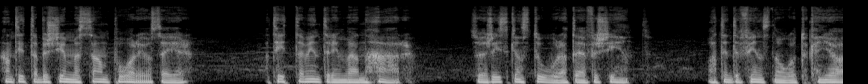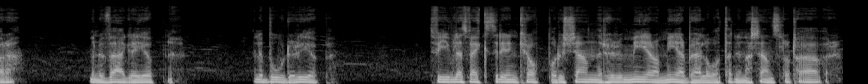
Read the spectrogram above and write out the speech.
Han tittar bekymmersamt på dig och säger att hittar vi inte din vän här så är risken stor att det är för sent och att det inte finns något du kan göra. Men du vägrar ge upp nu. Eller borde du ge upp? Tvivlet växer i din kropp och du känner hur du mer och mer börjar låta dina känslor ta över.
